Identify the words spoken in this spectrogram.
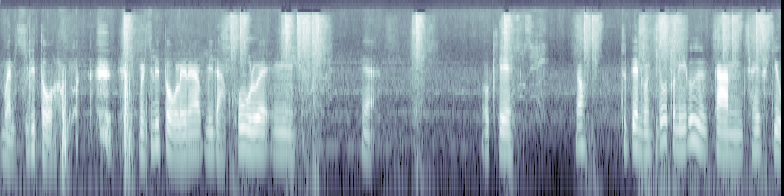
เหมือนคิริโตเหมือนคิริโตเลยนะครับ มีดาบคู่ด้วย อืมเนี่ย โอเคเนาะจุดเด่นของฮีโร่ตัวนี้ก็คือการใช้สกิล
